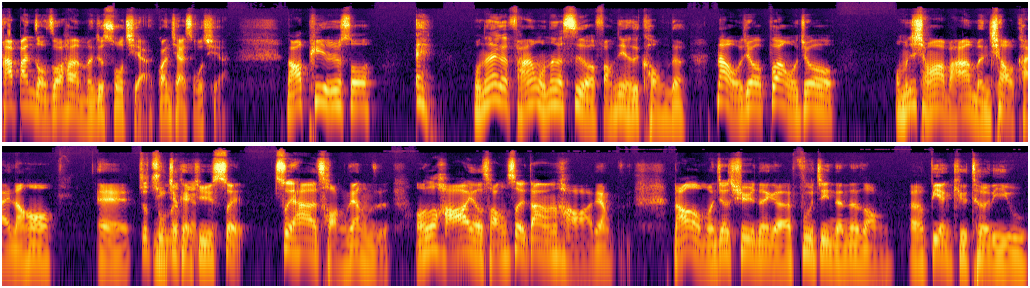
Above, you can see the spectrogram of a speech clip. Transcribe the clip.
他搬走之后，他的门就锁起来，关起来锁起来。然后 Peter 就说：“哎、我那个反正我那个室友房间也是空的，那我就不然我就我们就想办法把他的门撬开，然后，诶、就你就可以去睡睡他的床这样子。”我说：“好啊，有床睡当然好啊，这样子。”然后我们就去那个附近的那种呃 B N Q 特例屋，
